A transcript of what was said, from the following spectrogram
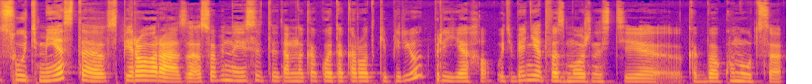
суть места с первого раза, особенно если ты там на какой-то короткий период приехал, у тебя нет возможности э, как бы окунуться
